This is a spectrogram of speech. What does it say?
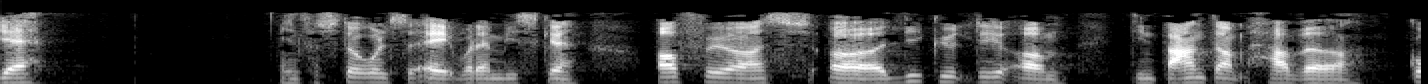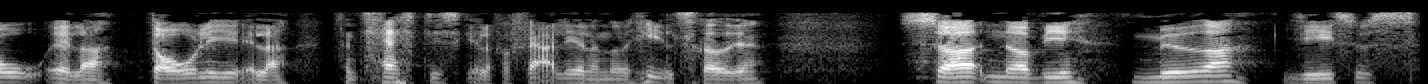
ja, en forståelse af, hvordan vi skal opføre os, og ligegyldigt om din barndom har været god eller dårlig, eller fantastisk, eller forfærdelig, eller noget helt tredje, så når vi møder Jesus,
